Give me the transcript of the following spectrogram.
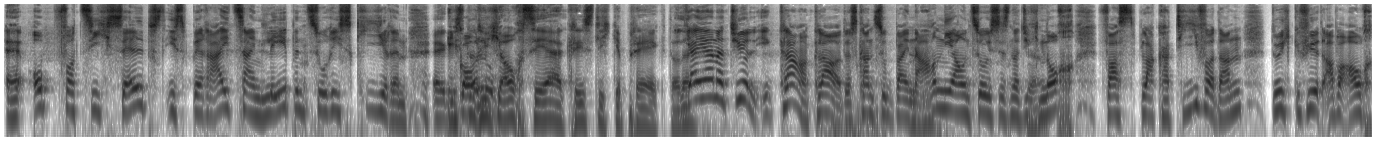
äh, opfert sich selbst, ist bereit, sein Leben zu riskieren. Äh, Ist Gollum- natürlich auch sehr christlich geprägt, oder? ja, ja, natürlich, klar, klar. Das kannst du bei Narnia und so ist es natürlich noch fast plakativer dann durchgeführt, aber auch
